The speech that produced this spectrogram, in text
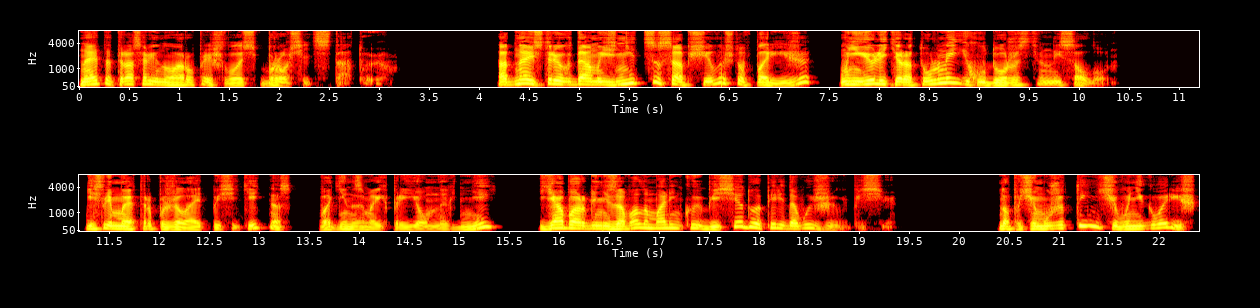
На этот раз Ренуару пришлось бросить статую. Одна из трех дам из Ниццы сообщила, что в Париже у нее литературный и художественный салон. Если мэтр пожелает посетить нас в один из моих приемных дней, я бы организовала маленькую беседу о передовой живописи. Но почему же ты ничего не говоришь?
